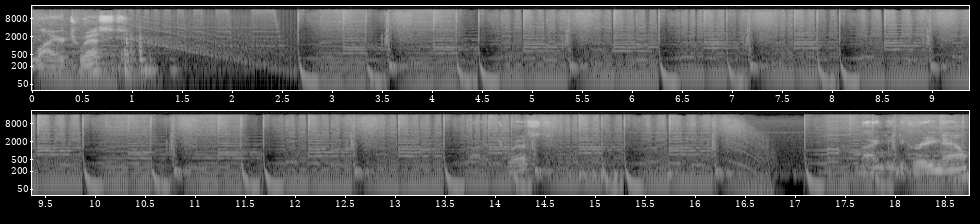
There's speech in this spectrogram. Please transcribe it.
Haywire twist. Wire twist. 90 degree now.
